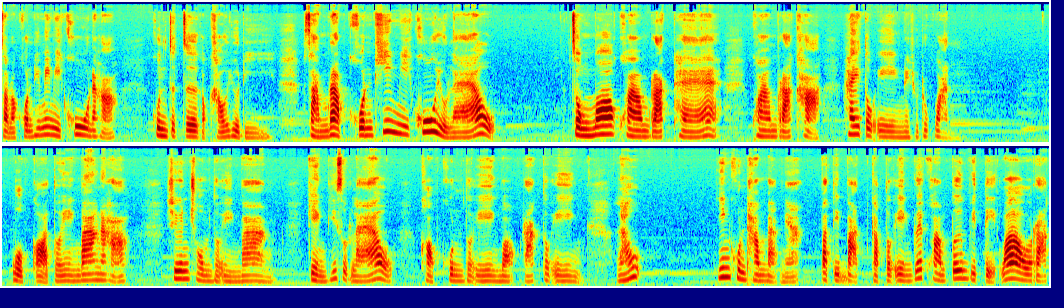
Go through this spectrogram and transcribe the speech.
สำหรับคนที่ไม่มีคู่นะคะ คุณจะเจอกับเขาอยู่ดีสำหรับคนที่มีคู่อยู่แล้ว จงมอบความรักแท้ ความรักค่ะ ให้ตัวเองในทุกๆวันโอบกอดตัวเองบ้างนะคะ ชื่นชมตัวเองบ้าง เก่งที่สุดแล้ว ขอบคุณตัวเองบอกรักตัวเอง แล้วยิ่งคุณทำแบบเนี้ย ปฏิบัติกับตัวเองด้วยความปลื้มปิติว่าเรารัก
